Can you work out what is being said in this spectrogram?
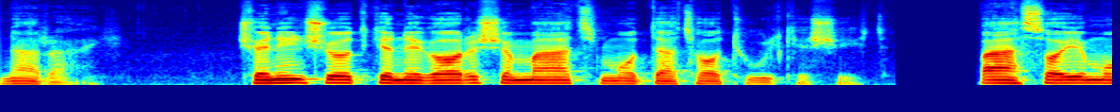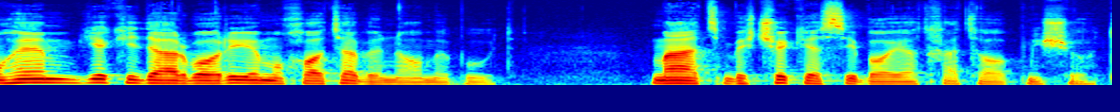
نه رأی. چنین شد که نگارش متن مدتها طول کشید. بحثای مهم یکی درباره مخاطب نامه بود. متن به چه کسی باید خطاب می‌شد؟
